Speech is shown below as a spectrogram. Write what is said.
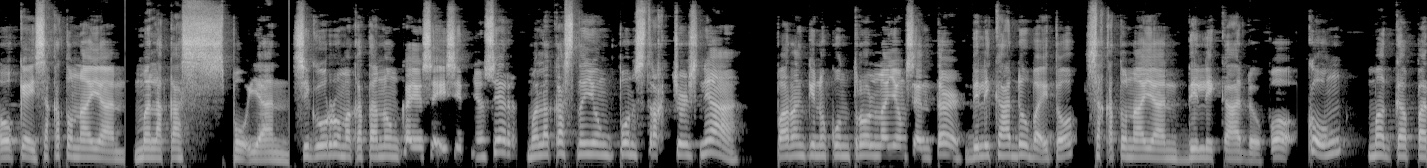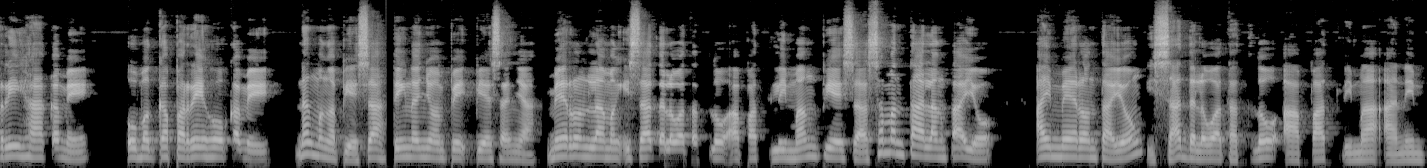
Okay, sa katunayan, malakas po yan. Siguro makatanong kayo sa isip niyo, Sir, malakas na yung pawn structures niya. Parang kinokontrol na yung center. Delikado ba ito? Sa katunayan, delikado po. Kung magkapareha kami o magkapareho kami ng mga pyesa. Tingnan nyo ang pyesa niya. Meron lamang isa, dalawa, tatlo, apat, limang pyesa. Samantalang tayo ay meron tayong isa, dalawa, tatlo, apat, lima, anim,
